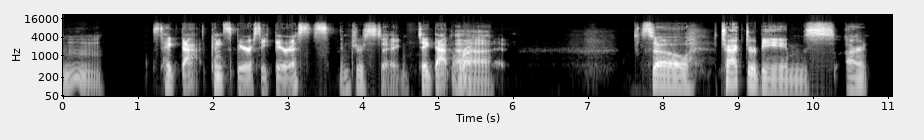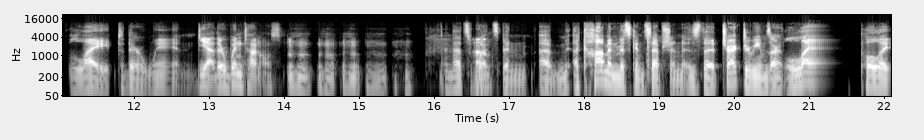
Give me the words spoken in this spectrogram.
hmm Let's Take that, conspiracy theorists. interesting Take that. Uh, so tractor beams aren't light they're wind Yeah, they're wind tunnels. hmm hmm hmm hmm and that's Um, what's been a, a common misconception is that tractor beams aren't light pulling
